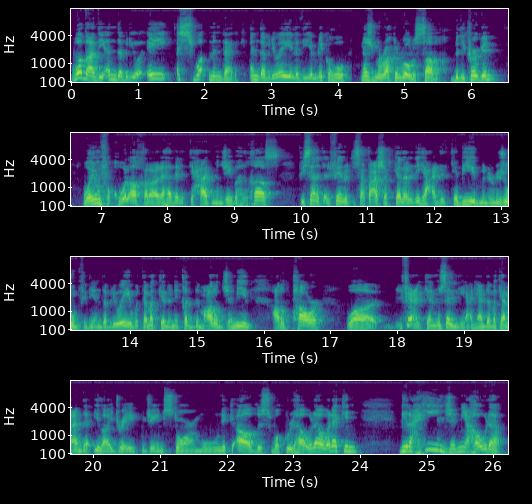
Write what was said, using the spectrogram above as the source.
وضع the NWA اسوء من ذلك. NWA الذي يملكه نجم ال rock roll السابق بيلي كورجن وينفق هو الآخر على هذا الاتحاد من جيبه الخاص. في سنة 2019 كان لديه عدد كبير من النجوم في the NWA وتمكن أن يقدم عرض جميل عرض Power وبالفعل كان مسلي. يعني عندما كان عنده ايلاي دريك وجيمس ستورم ونيك الدس وكل هؤلاء ولكن برحيل جميع هؤلاء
